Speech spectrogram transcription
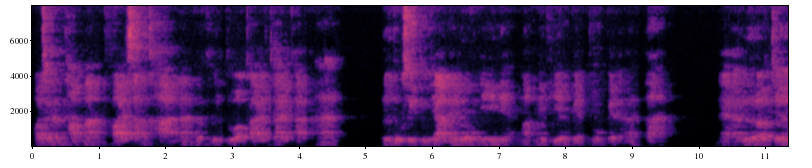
เพราะฉะนั้นธรรมะฝ่ายสังขารนั้นก็คือตัวกายใจขันธ์ห้าหรือทุกสิ่งทุกอย่างในโลกนี้เนี่ยมันไม่เที่ยงเป็นทุกเป็นอนัตตานะหรือเราเจอ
